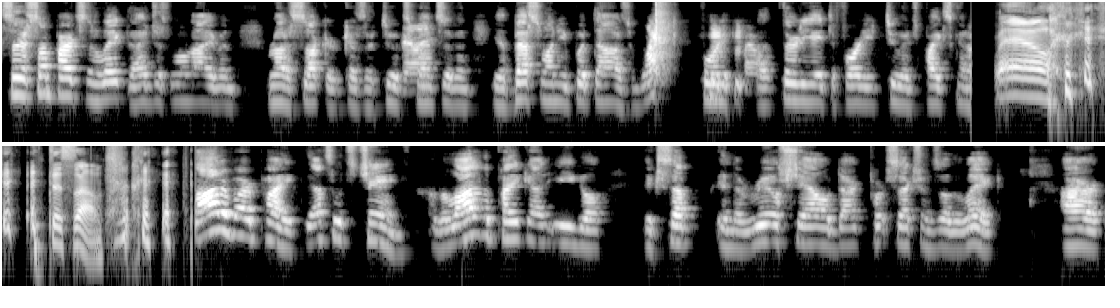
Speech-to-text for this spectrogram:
So there's some parts in the lake that I just will not even run a sucker because they're too expensive. And the best one you put down is whack 40, uh, 38 to 42 inch pike's going to. well, to some. A lot of our pike, that's what's changed. A lot of the pike on Eagle, except in the real shallow, dark sections of the lake, are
